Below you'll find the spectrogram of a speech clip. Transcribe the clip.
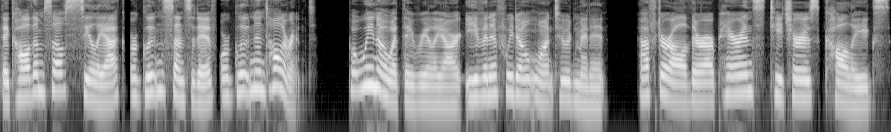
They call themselves celiac or gluten sensitive or gluten intolerant. But we know what they really are, even if we don't want to admit it. After all, they're our parents, teachers, colleagues.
